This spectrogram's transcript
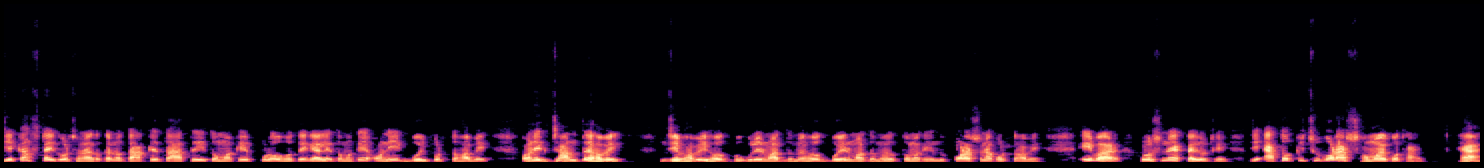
যে কাজটাই করছ না কেন, তাকে, তাতেই তোমাকে প্রো হতে গেলে তোমাকে অনেক বই পড়তে হবে, অনেক জানতে হবে। যেভাবেই হোক, গুগলের মাধ্যমে হোক, বইয়ের মাধ্যমে হোক, তোমাকে কিন্তু পড়াশোনা করতে হবে। এবার প্রশ্ন একটাই ওঠে যে, এত কিছু করার সময় কোথায়? হ্যাঁ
